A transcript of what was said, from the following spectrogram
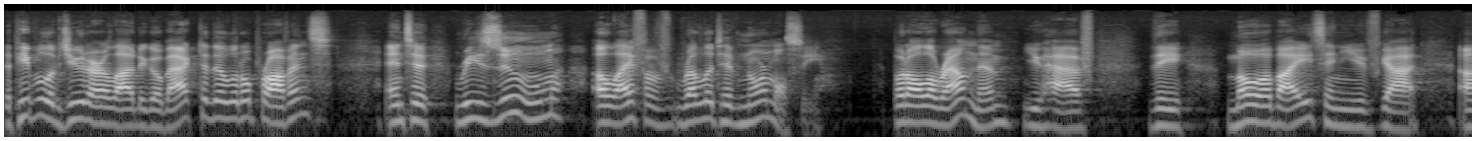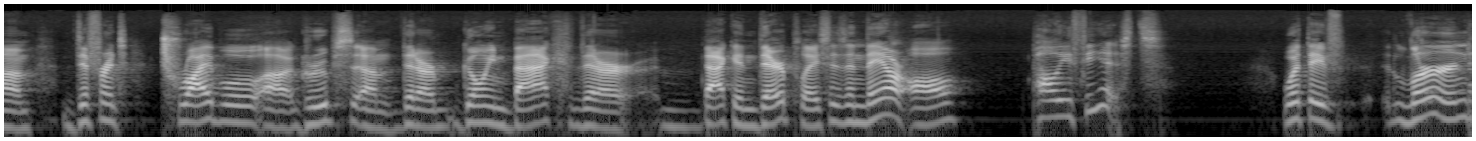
The people of Judah are allowed to go back to their little province and to resume a life of relative normalcy. But all around them, you have the Moabites and you've got um, different tribal uh, groups um, that are going back, that are back in their places, and they are all polytheists. What they've learned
